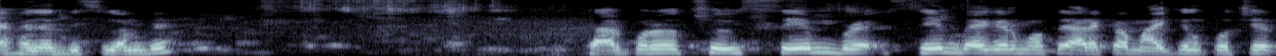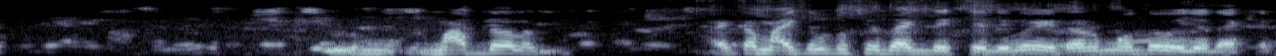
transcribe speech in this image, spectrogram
এক হাজার দিছিলাম যে। তারপরে হচ্ছে ওই সেম সেম ব্যাগের মতো আরেকটা মাইকেল কোচের মাপ দেওয়া লাগবে। একটা মাইকেল কোচের ব্যাগ দেখিয়ে দেবো, এটার মধ্যে ওই যে দেখেন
